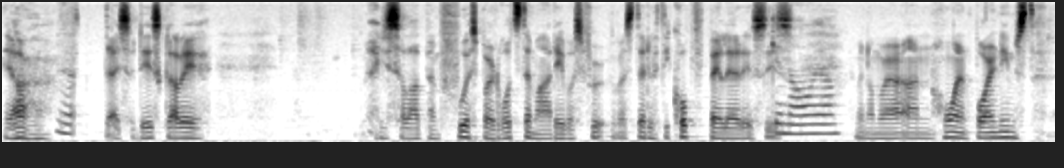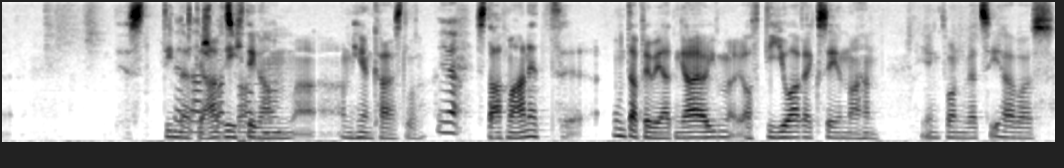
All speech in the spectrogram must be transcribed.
ja, Ja. also das glaube ich, ist aber beim Fußball trotzdem auch die, was, für- was da durch die Kopfbälle, das ist, Genau, ja. wenn du mal einen hohen Ball nimmst, das dient da ja auch schwarz richtig war, am, am Hirnkastel. Ja, Das darf man auch nicht äh, unterbewerten, gell? Auf die Jahre gesehen machen. Irgendwann wird sicher was,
